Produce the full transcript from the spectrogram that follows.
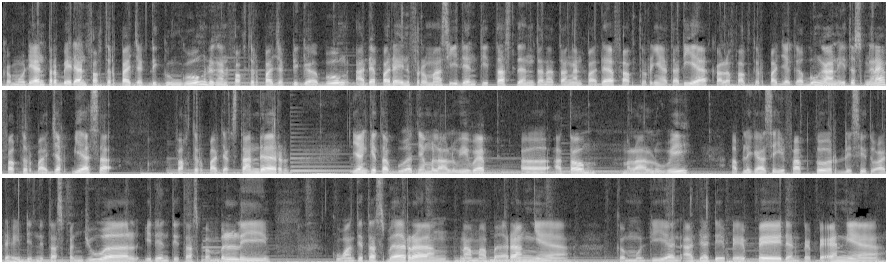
Kemudian perbedaan faktur pajak digunggung dengan faktur pajak digabung ada pada informasi identitas dan tanda tangan pada fakturnya tadi ya. Kalau faktur pajak gabungan itu sebenarnya faktur pajak biasa, faktur pajak standar yang kita buatnya melalui web uh, atau melalui aplikasi e-faktur. Di situ ada identitas penjual, identitas pembeli, kuantitas barang, nama barangnya, kemudian ada DPP dan PPN-nya,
